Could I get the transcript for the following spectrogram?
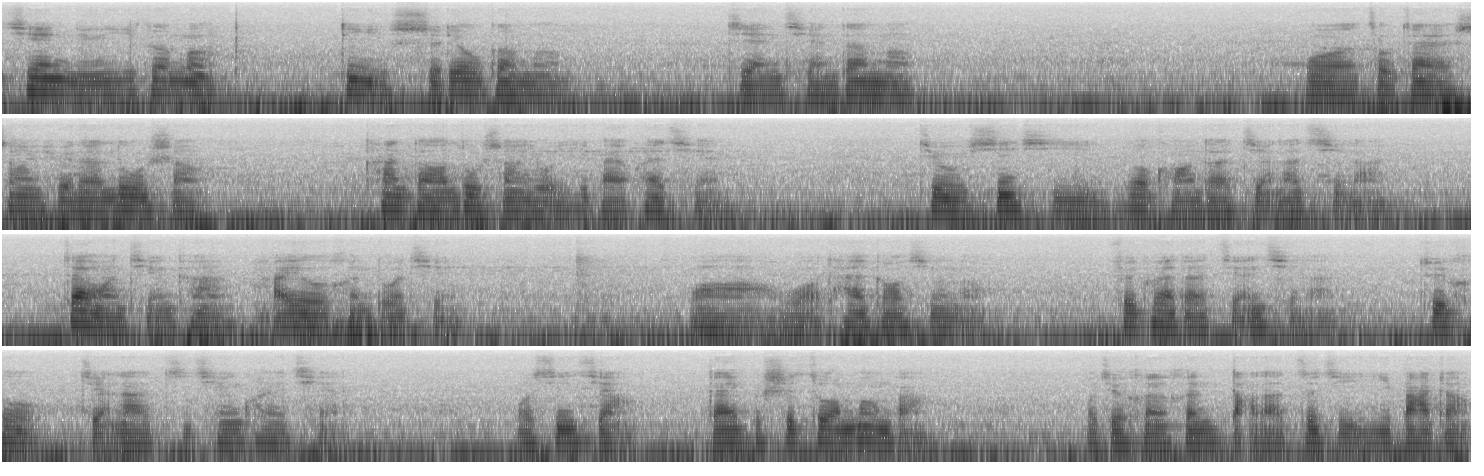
千零一个梦，第十六个梦，捡钱的梦。我走在上学的路上，看到路上有一百块钱，就欣喜若狂地捡了起来。再往前看，还有很多钱。哇，我太高兴了，飞快地捡起来，最后捡了几千块钱。我心想，该不是做梦吧？我就狠狠打了自己一巴掌。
